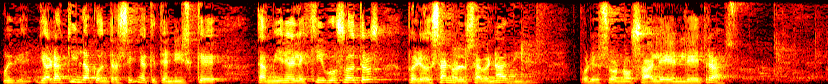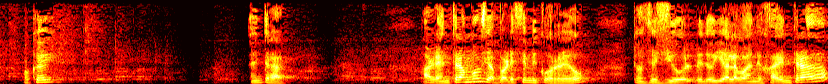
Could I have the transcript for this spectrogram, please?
Muy bien. Y ahora aquí la contraseña que tenéis que también elegir vosotros, pero esa no lo sabe nadie. Por eso no sale en letras. ¿Ok? Entrar. Ahora entramos y aparece mi correo. Entonces yo le doy a la bandeja de entrada.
